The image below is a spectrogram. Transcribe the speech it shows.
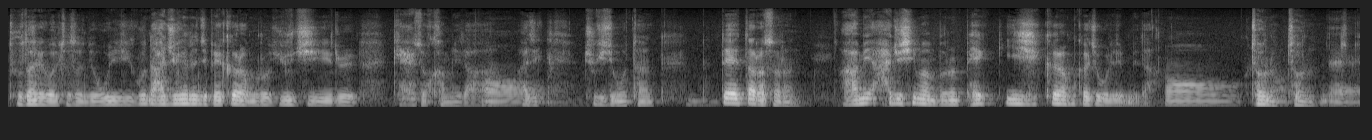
두 달에 걸쳐서 이제 올리고 나중에는 이제 100g으로 유지를 계속합니다. 어. 아직 죽이지 못한 때에 따라서는 암이 아주 심한 분은 120g까지 올립니다. 어, 저는. 저는 네.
